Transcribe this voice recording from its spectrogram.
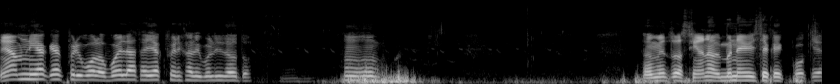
એમ નહીં એક એક ફરી બોલો બોલ્યા થાય એક ફરી ખાલી બોલી દઉં તો. હું હું. તમે તો ચેનલ બનાવી છે કંઈક કોકે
